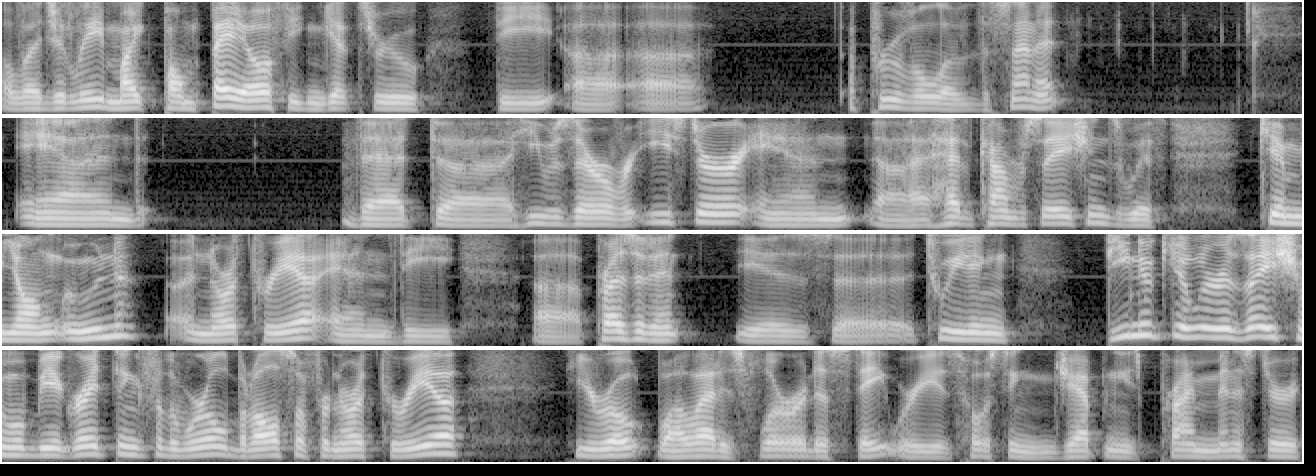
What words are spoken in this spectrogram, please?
allegedly, Mike Pompeo, if he can get through the uh, uh, approval of the Senate, and that uh, he was there over Easter and uh, had conversations with Kim Jong Un in North Korea, and the president is tweeting, "Denuclearization will be a great thing for the world, but also for North Korea." He wrote while at his Florida state, where he is hosting Japanese Prime Minister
